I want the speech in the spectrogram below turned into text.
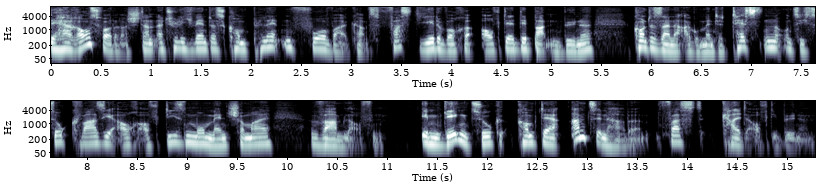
der Herausforderer stand natürlich während des kompletten Vorwahlkampfs fast jede Woche auf der Debattenbühne, konnte seine Argumente testen und sich so quasi auch auf diesen Moment schon mal warmlaufen. Im Gegenzug kommt der Amtsinhaber fast kalt auf die Bühne.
